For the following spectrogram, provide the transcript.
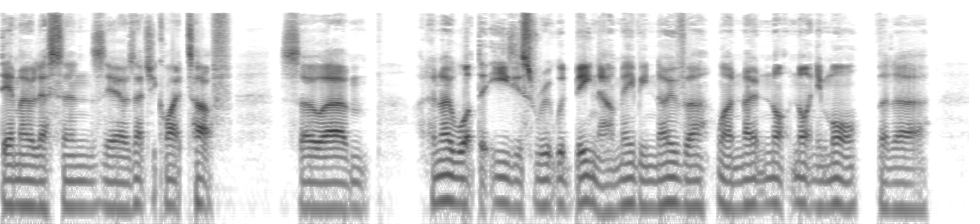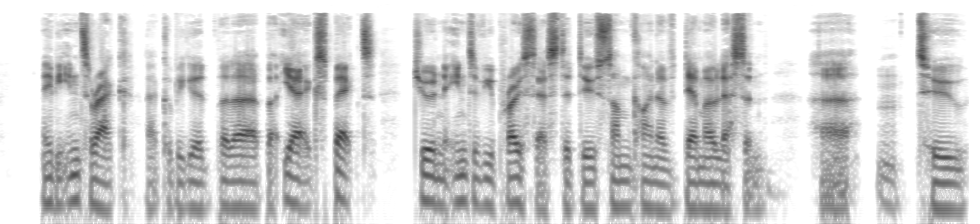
demo lessons. Yeah, it was actually quite tough. So um, I don't know what the easiest route would be now. Maybe Nova. Well, no, not not anymore. But uh, maybe Interac. That could be good. But uh, but yeah, expect during the interview process to do some kind of demo lesson uh, Mm. to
